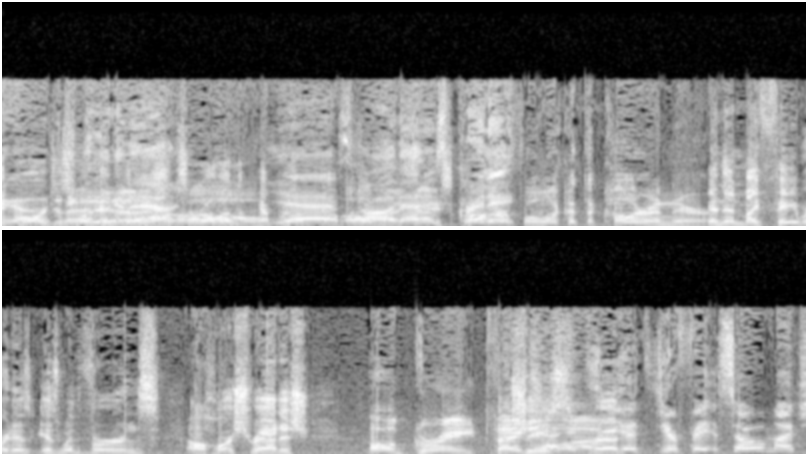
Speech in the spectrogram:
Isn't that gorgeous? Take a With look the at that. mozzarella and the Oh. peppers Yes. on top Oh, of it. Oh, my that gosh, is pretty. colorful. Look at the color in there. And then my favorite is, is with Vern's uh, horseradish. Oh, great. Thank Cheese you. a Yeah, spread. it's, it's your fa- so much.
